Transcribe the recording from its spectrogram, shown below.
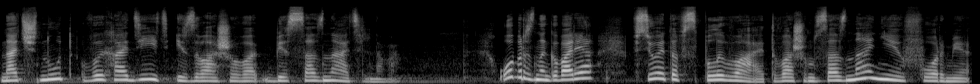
начнут выходить из вашего бессознательного. Образно говоря, все это всплывает в вашем сознании в форме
